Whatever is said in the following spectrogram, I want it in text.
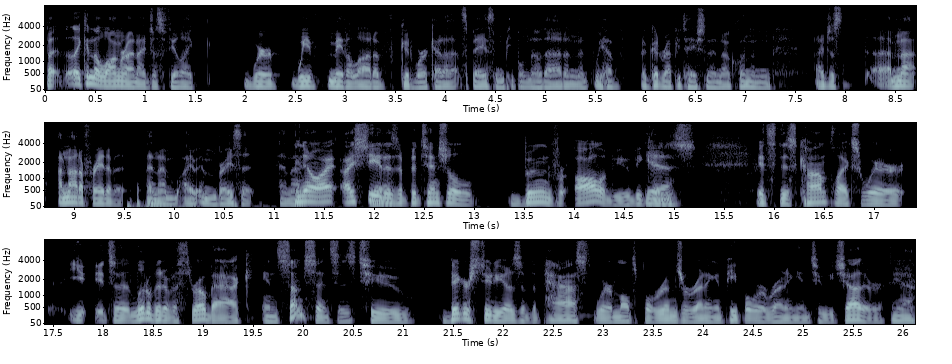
but like in the long run, I just feel like we're we've made a lot of good work out of that space and people know that and we have a good reputation in Oakland and I just I'm not I'm not afraid of it and I'm I embrace it and I, no I, I see yeah. it as a potential boon for all of you because yeah. it's this complex where you, it's a little bit of a throwback in some senses to bigger studios of the past where multiple rooms are running and people were running into each other. Yeah.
